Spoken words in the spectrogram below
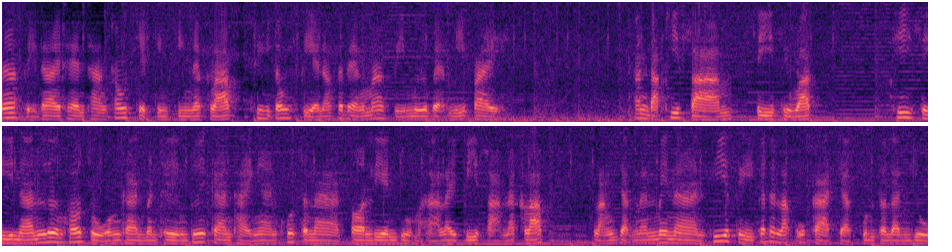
น่าเสียดายแทนทางช่องเจ็ดจริงๆนะครับ ที่ต้องเสียนักแสดงมากฝีมือแบบนี้ไป อันดับที่3ซีสิวัตรพี่ซีนั้นเริ่มเข้าสู่วงการบันเทิงด้วยการถ่ายงานโฆษณาตอนเรียนอยู่มหาลัยปี 3 นะครับ หลังจากนั้นไม่นานพี่ซีก็ได้รับโอกาสจากคุณสลันยู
